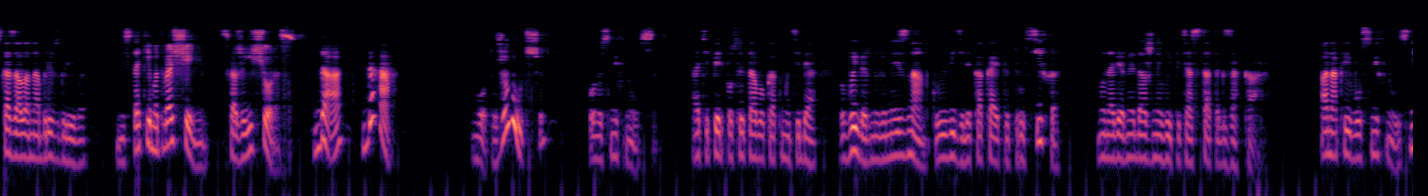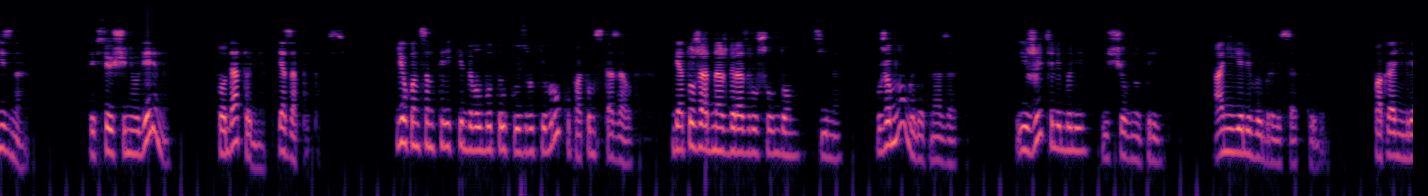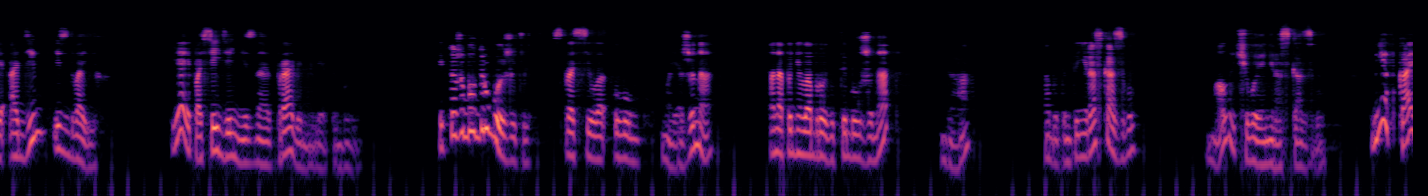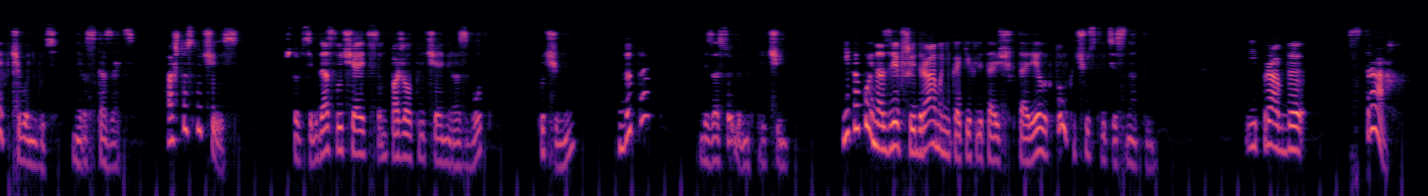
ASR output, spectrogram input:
сказала она брюзгливо. — Не с таким отвращением. Скажи еще раз. — Да, да. — Вот уже лучше, — он усмехнулся. — А теперь, после того, как мы тебя вывернули наизнанку и увидели, какая ты трусиха, мы, наверное, должны выпить остаток Закара. Она криво усмехнулась. — Не знаю. Ты все еще не уверена? То да, то нет. Я запуталась. Йоханссон перекидывал бутылку из руки в руку, потом сказал. — Я тоже однажды разрушил дом, Тина. Уже много лет назад. И жители были еще внутри. Они еле выбрались оттуда. По крайней мере, один из двоих. Я и по сей день не знаю, правильно ли это было. — И кто же был другой житель? — спросила Лунд. — Моя жена. Она подняла брови. — Ты был женат? — Да. — Об этом ты не рассказывал. — Мало чего я не рассказывал. Мне в кайф чего-нибудь не рассказать. — А что случилось? — Что всегда случается. Он пожал плечами. Развод. — Почему? — Да так, без особенных причин. Никакой назревшей драмы, никаких летающих тарелок, только чувство тесноты. И, правда, страх,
